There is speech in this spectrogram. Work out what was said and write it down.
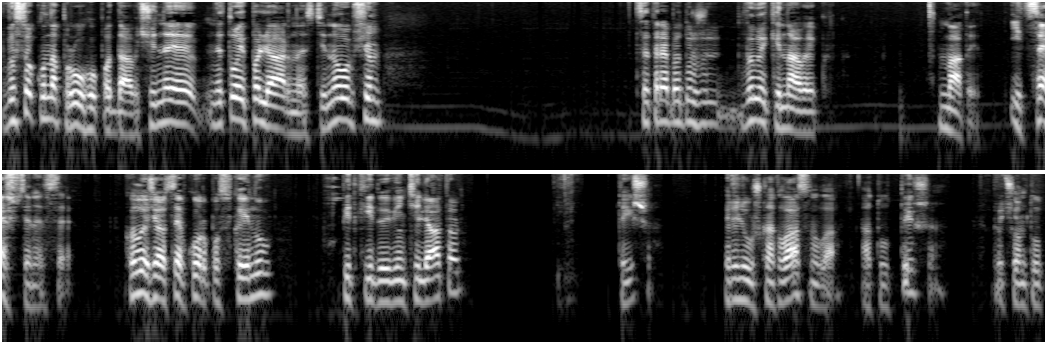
високу напругу подав, чи не, не той полярності. Ну, в общем, це треба дуже великий навик мати. І це ж це не все. Коли ж я оце в корпус вкинув, підкидую вентилятор, тиша. Релюшка класнула, а тут тиша. Причому тут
